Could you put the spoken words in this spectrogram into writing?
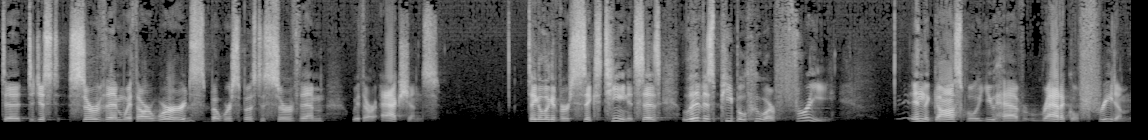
to, to just serve them with our words, but we're supposed to serve them with our actions. Take a look at verse 16. It says, Live as people who are free in the gospel, you have radical freedom.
